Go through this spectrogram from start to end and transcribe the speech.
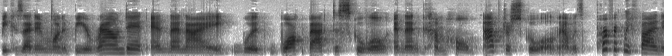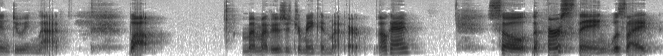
because I didn't want to be around it. And then I would walk back to school and then come home after school. And I was perfectly fine in doing that. Well, my mother's a Jamaican mother, okay? So the first thing was like,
